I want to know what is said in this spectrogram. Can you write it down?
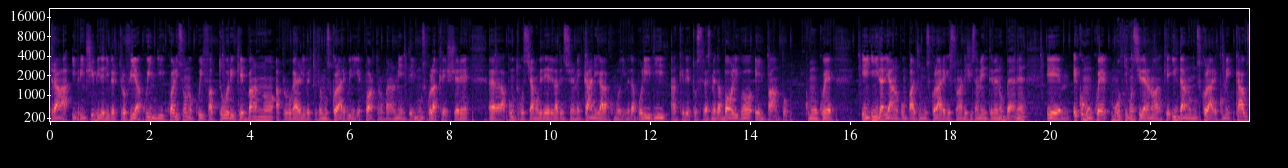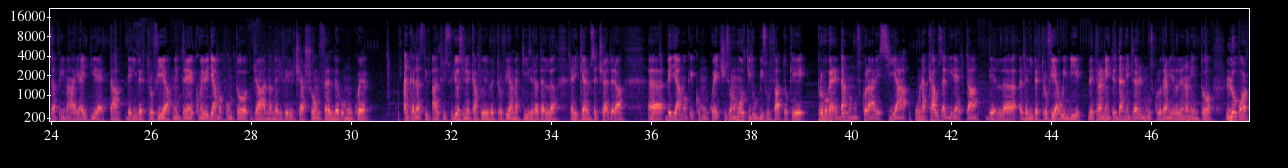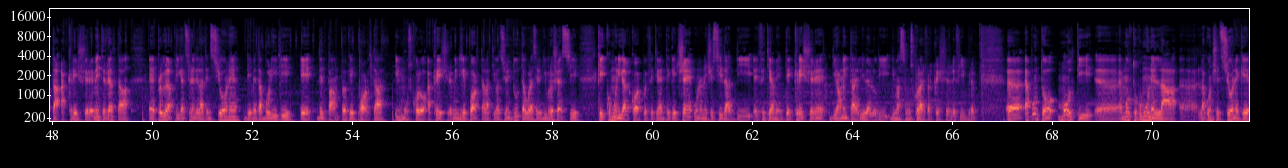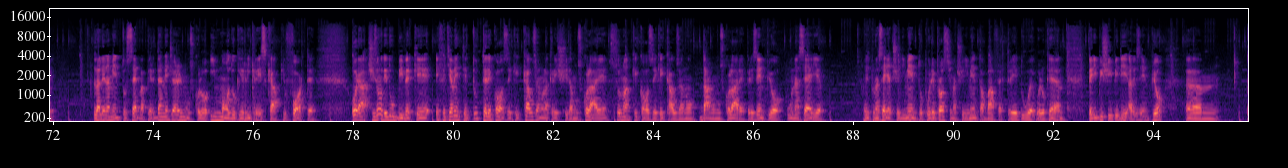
tra i principi dell'ipertrofia, quindi quali sono quei fattori che vanno a provocare l'ipertrofia muscolare, quindi che portano banalmente il muscolo a crescere, eh, appunto possiamo vedere la tensione meccanica, l'accumulo di metaboliti, anche detto stress metabolico e il pump, comunque in italiano pompaggio muscolare che suona decisamente meno bene e, e, comunque molti considerano anche il danno muscolare come causa primaria e diretta dell'ipertrofia, mentre come vediamo appunto già andando a riferirci a Schoenfeld comunque anche ad altri studiosi nel campo dell'ipertrofia, McIsrael, Eric Helms eccetera, eh, vediamo che comunque ci sono molti dubbi sul fatto che provocare danno muscolare sia una causa diretta del, dell'ipertrofia, quindi letteralmente danneggiare il muscolo tramite l'allenamento lo porta a crescere, mentre in realtà è proprio l'applicazione della tensione, dei metaboliti e del pump che porta il muscolo a crescere, quindi che porta all'attivazione di tutta quella serie di processi che comunica al corpo effettivamente che c'è una necessità di effettivamente crescere, di aumentare il livello di, di massa muscolare, far crescere le fibre. Eh, appunto molti eh, è molto comune la, uh, la concezione che l'allenamento serva per danneggiare il muscolo in modo che ricresca più forte. Ora ci sono dei dubbi perché effettivamente tutte le cose che causano la crescita muscolare sono anche cose che causano danno muscolare. Per esempio, una serie, una serie a cedimento oppure prossimo a cedimento a buffer 3, 2, quello che è, per i bicipiti, ad esempio. Um,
